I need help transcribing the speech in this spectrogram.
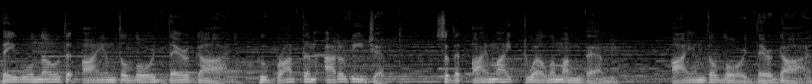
They will know that I am the Lord their God, who brought them out of Egypt, so that I might dwell among them. I am the Lord their God.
